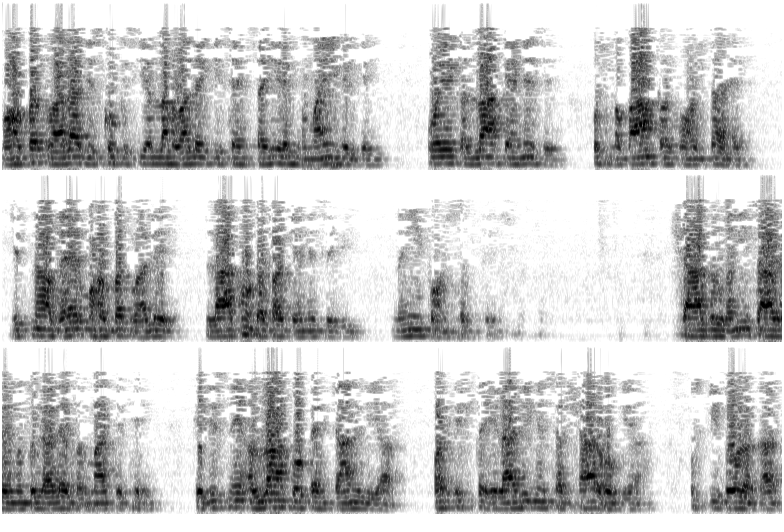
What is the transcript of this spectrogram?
محبت والا جس کو کسی اللہ والے کی صحیح رہنمائی مل گئی، وہ ایک اللہ کہنے سے اس مقام پر پہنچتا ہے، جتنا غیر محبت والے لاکھوں دفعہ کہنے سے بھی نہیں پہنچ سکتے۔ شاہد الغنی صاحب رحمۃ اللہ علیہ فرماتے تھے کہ جس نے اللہ کو پہچان لیا اور عشق الہی میں سرشار ہو گیا، اس کی دو رکعت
